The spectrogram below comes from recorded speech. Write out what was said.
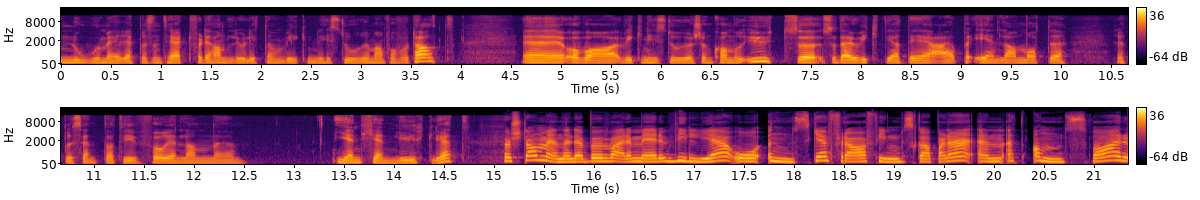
noe mer representert, for det handler jo litt om hvilken historie man får fortalt. Eh, og hva, hvilke historier som kommer ut. Så, så, det er jo viktig at det er på en eller annen måte representativ for en eller annen eh, gjenkjennelig virkelighet. Hørsdal mener det bør være mer vilje og ønske fra filmskaperne enn et ansvar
